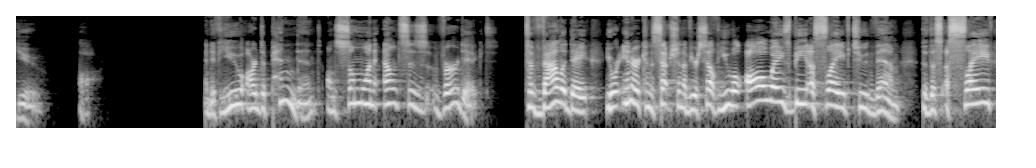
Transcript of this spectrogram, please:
you. And if you are dependent on someone else's verdict to validate your inner conception of yourself, you will always be a slave to them to this, a slave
